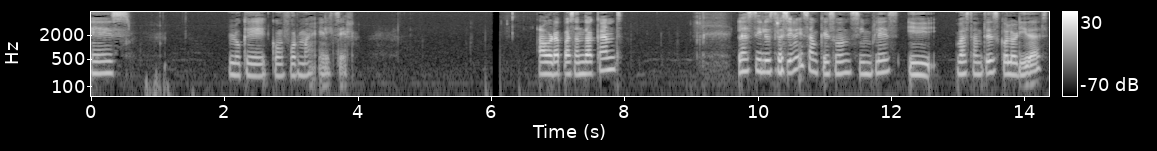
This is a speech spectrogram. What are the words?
es lo que conforma el ser. Ahora pasando a Kant, las ilustraciones, aunque son simples y bastante coloridas,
